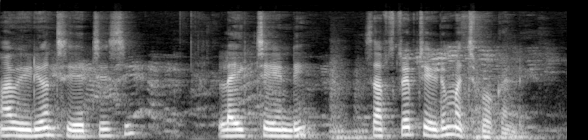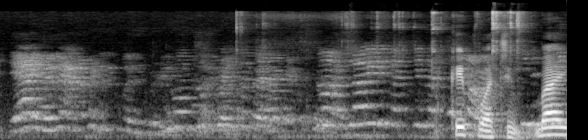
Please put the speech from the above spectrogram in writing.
మా వీడియోని షేర్ చేసి లైక్ చేయండి సబ్స్క్రైబ్ చేయడం మర్చిపోకండి. కీప్ వాచింగ్ బాయ్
